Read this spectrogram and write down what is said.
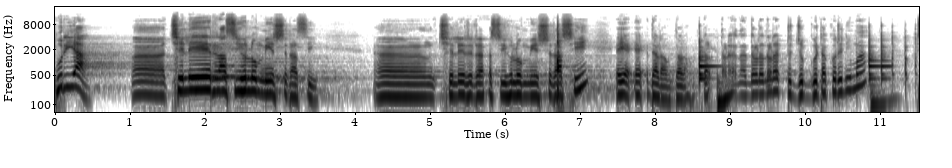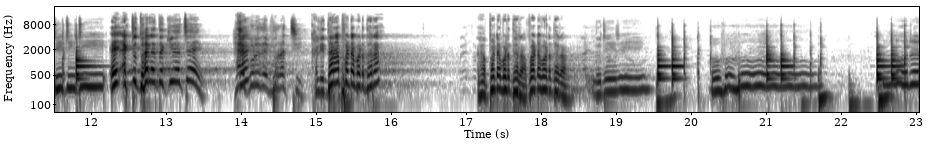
পুরিয়া। ছেলের রাশি হলো মেষ রাশি। ছেলের রাশি হলো মেষ রাশি। এই দাঁড়াও দাঁড়াও দাঁড়াও দাঁড়াও দাঁড়াও একটু যোগ্যটা করে নি মা। টি টি টি এই একটু ধরে দে কি হয়েছে। হ্যাঁ গুরুদেব ধরাচ্ছি। খালি ধরা ফাটাফাট ধরা। হ্যাঁ ফাটাফাট ধরা ফাটাফাট ধরা। রে রে ও হো রে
